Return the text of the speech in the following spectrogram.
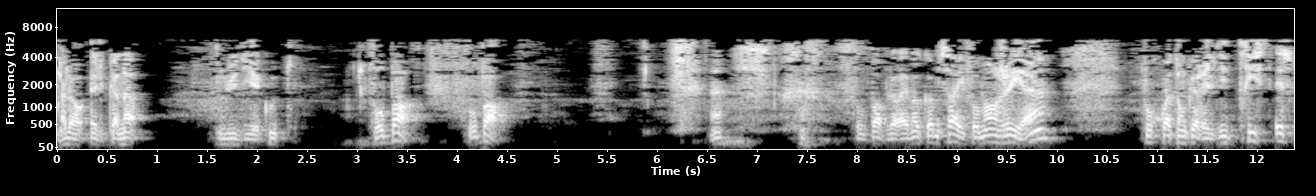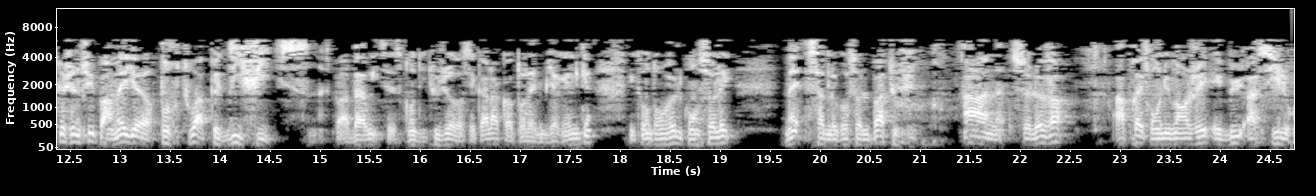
Alors Elkana lui dit, écoute, faut pas, faut pas. Hein faut pas pleurer comme ça, il faut manger, hein Pourquoi ton cœur est dit triste Est-ce que je ne suis pas meilleur pour toi que dix fils N'est-ce pas? Ben oui, c'est ce qu'on dit toujours dans ces cas-là quand on aime bien quelqu'un et quand on veut le consoler, mais ça ne le console pas toujours. Anne se leva après qu'on eut mangé et bu à silo.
